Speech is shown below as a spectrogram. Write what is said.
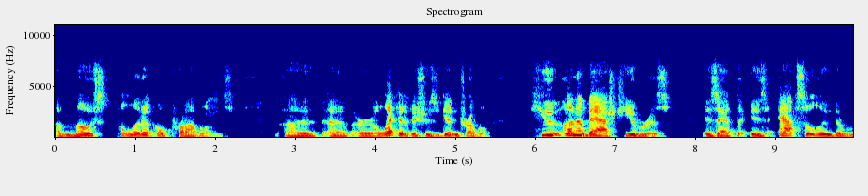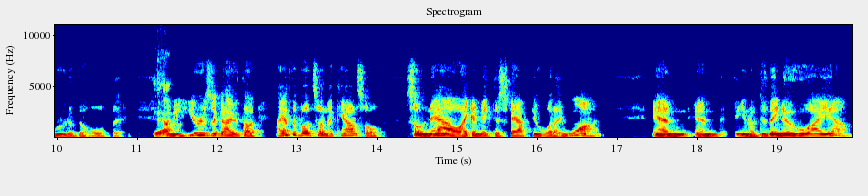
of most political problems, uh, uh, or elected officials get in trouble, hu- unabashed hubris is at the is absolutely the root of the whole thing. Yeah. I mean, here's a guy who thought I have the votes on the council, so now I can make the staff do what I want, and and you know, do they know who I am?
